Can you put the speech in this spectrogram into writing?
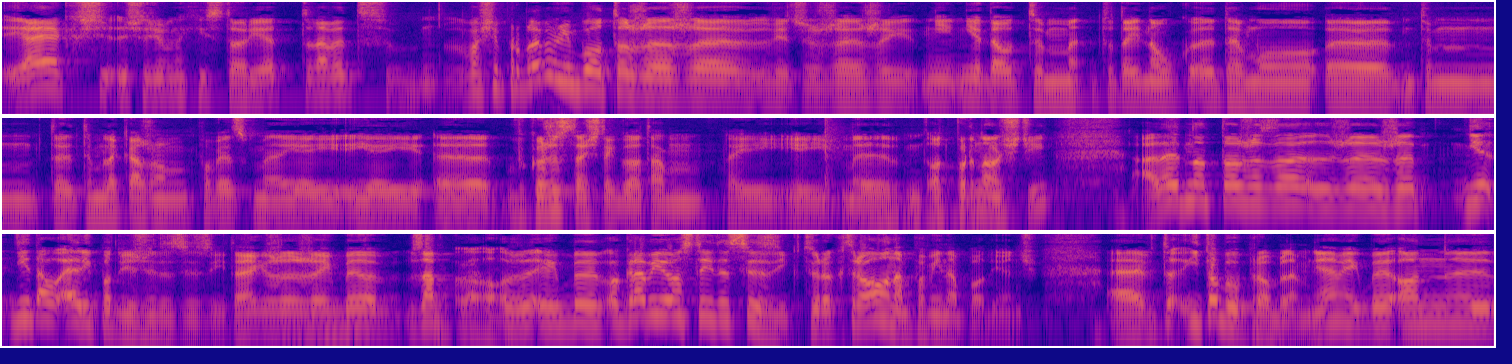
ja jak siedziałem na historię, to nawet właśnie problemem nie było to, że, że wiecie, że, że nie, nie dał tym tutaj nauk- temu e, tym, tym lekarzom powiedzmy jej, jej wykorzystać tego tam, tej jej odporności, ale no to, że, że, że nie, nie dał Eli podjąć decyzji, tak? Że, że jakby, za, jakby ograbił ją z tej decyzji, którą, którą ona powinna podjąć. E, to, I to był problem, nie? Jakby on y,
